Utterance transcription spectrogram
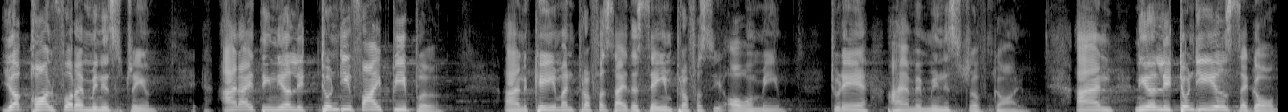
You are called for a ministry. And I think nearly 25 people and came and prophesied the same prophecy over me. Today, I am a minister of God. And nearly 20 years ago,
